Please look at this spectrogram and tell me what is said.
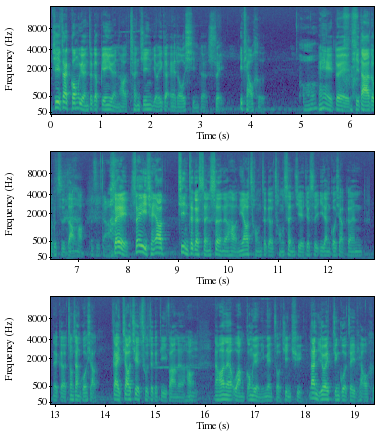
其实，在公园这个边缘哈，曾经有一个 L 型的水，一条河。哦，哎、对，其实大家都不知道哈。不知道，所以，所以以前要进这个神社呢，哈，你要从这个崇圣街，就是宜兰国小跟那个中山国小盖交界处这个地方呢，哈、嗯然后呢往公园里面走进去，那你就会经过这一条河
